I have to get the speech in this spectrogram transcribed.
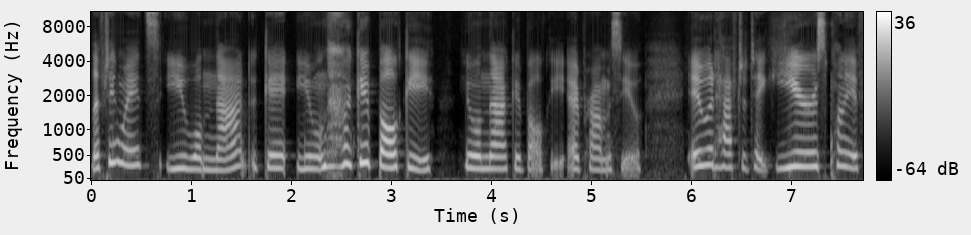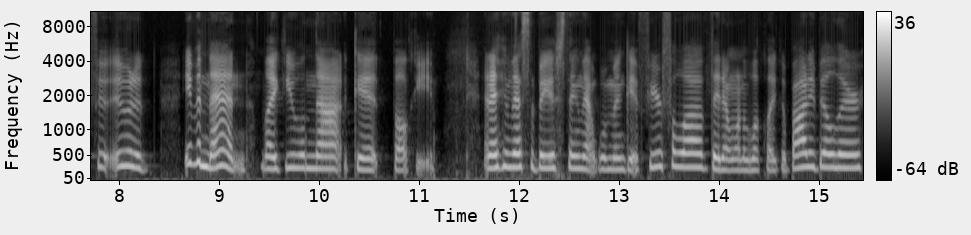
lifting weights, you will not get you will not get bulky. You will not get bulky. I promise you. It would have to take years, plenty of food. It would even then, like you will not get bulky. And I think that's the biggest thing that women get fearful of. They don't want to look like a bodybuilder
